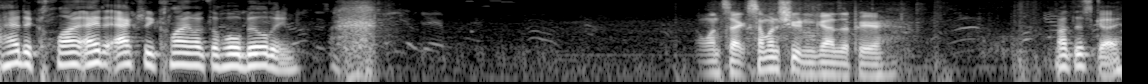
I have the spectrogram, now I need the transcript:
I had to climb. I had to actually climb up the whole building. One sec. Someone's shooting guns up here. Not this guy.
